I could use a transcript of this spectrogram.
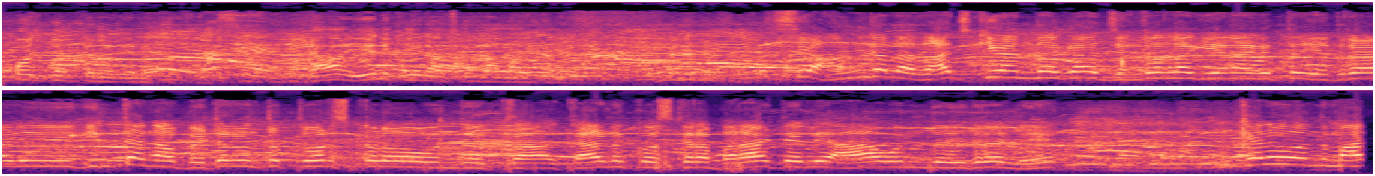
ಅಪೋಸ್ ಬರ್ತಿರೋದು ಯಾವ ಏನಕ್ಕೆ ಈ ರಾಜಕಾರಣ ಮಾಡ್ತಾರೆ ಸಿ ಹಂಗಲ್ಲ. ರಾಜಕೀಯ ಅಂದಾಗ ಜನರಲ್ ಆಗಿ ಏನಾಗುತ್ತೆ? ಎದುರಾಳಿಗಿಂತ ನಾವು ಬೆಟರ್ ಅಂತ ತೋರಿಸ್ಕೊಳ್ಳೋ ಒಂದು ಕಾರಣಕ್ಕೋಸ್ಕರ ಭರಾಟೆಯಲ್ಲಿ ಆ ಒಂದು ಇದರಲ್ಲಿ ಕೆಲವೊಂದು ಮಾತು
